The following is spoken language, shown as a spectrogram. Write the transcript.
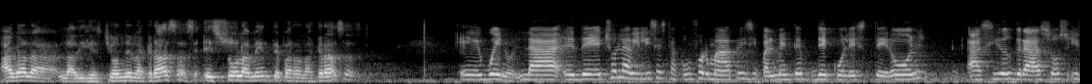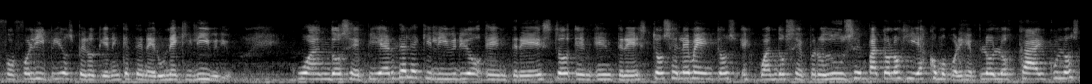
haga la, digestión de las grasas. ¿Es solamente para las grasas? Eh, bueno, la, de hecho la bilis está conformada principalmente de colesterol, ácidos grasos y fosfolípidos, pero tienen que tener un equilibrio. Cuando se pierde el equilibrio entre, entre estos elementos es cuando se producen patologías como por ejemplo los cálculos,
